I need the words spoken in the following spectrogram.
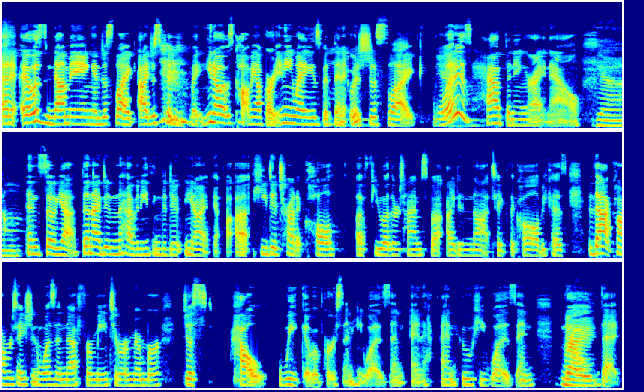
and it, it was numbing and just like I just couldn't. But, you know, it was caught me off guard anyways. But then it was just like, what is happening right now? yeah. And so yeah, then I didn't have anything to do. You know, I, uh, he did try to call a few other times, but I did not take the call because that conversation was enough for me to remember just how weak of a person he was and and and who he was and know Right. that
